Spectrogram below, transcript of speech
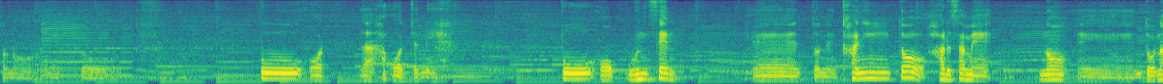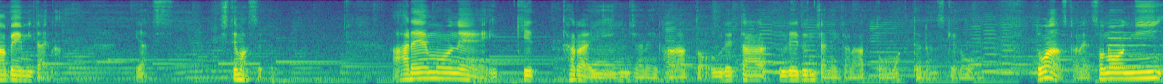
そのえっ、とプーあおじゃねえプーお温泉えっ、とねカニと春雨の、えー、土鍋みたいなやつしてます。あれもねいけたらいいんじゃないかなと。売れた売れるんじゃないかなと思ってるんですけど。どうなんですかね？その 2,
